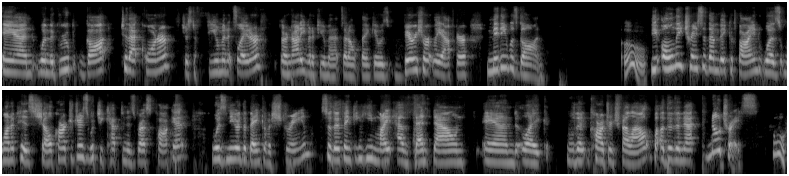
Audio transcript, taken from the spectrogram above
and when the group got to that corner, just a few minutes later, or not even a few minutes, I don't think, it was very shortly after, Middie was gone. Oh. The only trace of them they could find was one of his shell cartridges, which he kept in his breast pocket, was near the bank of a stream. So they're thinking he might have bent down and like the cartridge fell out. But other than that, no trace. Ooh.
